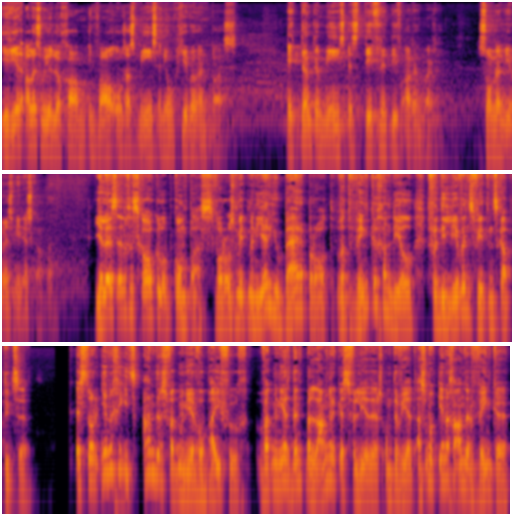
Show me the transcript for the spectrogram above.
Jy leer alles oor jou liggaam en waar ons as mens in die omgewing inpas. Ek dink 'n mens is definitief armer sonder lewenswetenskappe. Julle is ingeskakel op Kompas waar ons met meneer Joubert praat wat wenke gaan deel vir die lewenswetenskap toetse. Is daar enige iets anders wat meneer wil byvoeg wat meneer dink belangrik is vir leerders om te weet asook enige ander wenke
